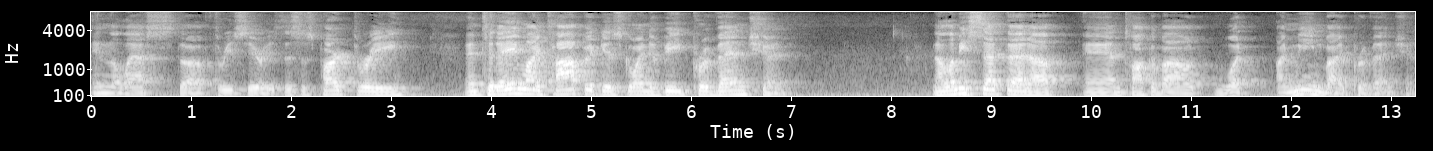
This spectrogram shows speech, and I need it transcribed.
in the last uh, three series. This is part three, and today my topic is going to be prevention. Now let me set that up and talk about what I mean by prevention.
